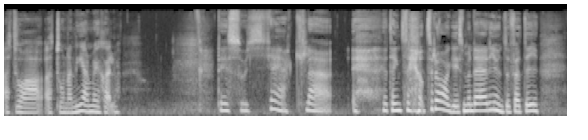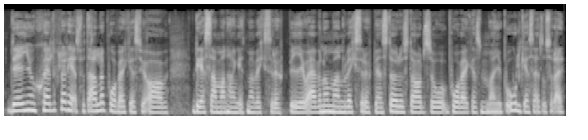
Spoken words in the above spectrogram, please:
Att, vara, att tona ner mig själv. Det är så jäkla, jag tänkte säga tragiskt, men det är det ju inte. För att det är, det är ju en självklarhet för att alla påverkas ju av det sammanhanget man växer upp i. Och även om man växer upp i en större stad så påverkas man ju på olika sätt och sådär.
